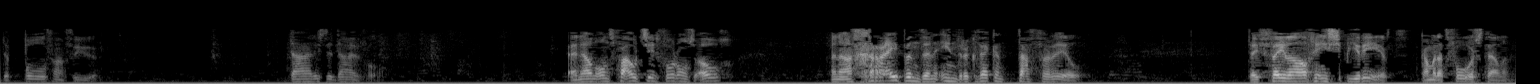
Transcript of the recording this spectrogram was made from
De pool van vuur. Daar is de duivel. En dan ontvouwt zich voor ons oog een aangrijpend en indrukwekkend tafereel. Het heeft velen al geïnspireerd, ik kan me dat voorstellen.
